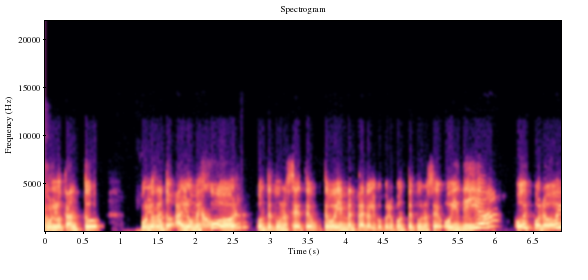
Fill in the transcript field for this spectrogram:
Por lo tanto, por lo tanto, a lo mejor, ponte tú, no sé, te, voy a inventar algo, pero ponte tú, no sé, hoy día, hoy por hoy,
